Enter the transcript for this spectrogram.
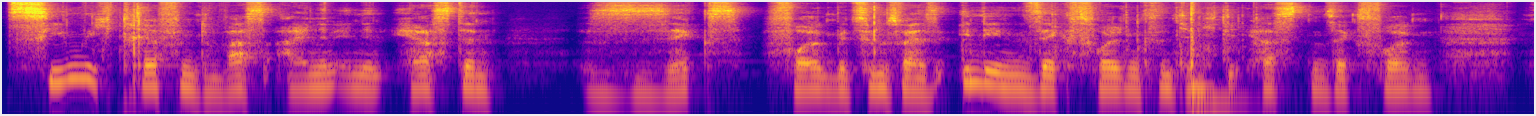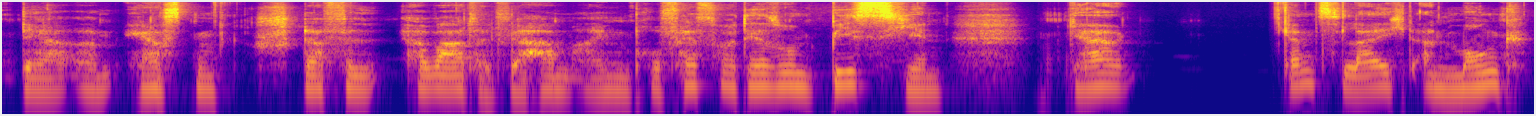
ziemlich treffend, was einen in den ersten sechs Folgen, beziehungsweise in den sechs Folgen, sind ja nicht die ersten sechs Folgen, der ähm, ersten Staffel erwartet. Wir haben einen Professor, der so ein bisschen, ja, ganz leicht an Monk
